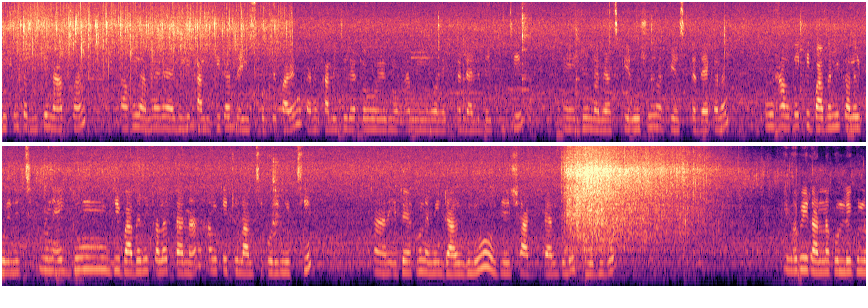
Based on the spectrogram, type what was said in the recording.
রসুনটা দিতে না চান তাহলে আপনারা এদিকে কালি জিরাটা ইউজ করতে পারেন। কারণ কালি জিরাটাও আমি অনেকটা ডালি দেখেছি। এই জন্য আমি আজকে রসুন আর পেঁয়াজটা দেখালাম। আমি হালকা একটু বাদামি কালার করে নিচ্ছি। মানে একদম যে বাদামি কালার তা না, হালকা একটু লালচে করে নিচ্ছি। আর এটা এখন আমি ডালগুলো, যে শাক ডালগুলো দিয়ে দিব। এভাবেই রান্না করলে এগুলো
